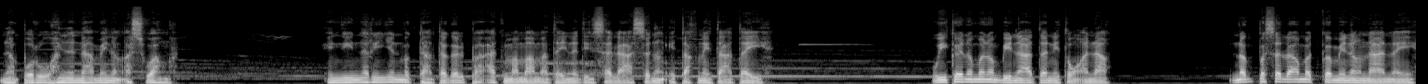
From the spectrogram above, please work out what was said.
Napuruhan na namin ng aswang. Hindi na rin yan magtatagal pa at mamamatay na din sa laso ng itak ni tatay. Wika naman ang binata nitong anak. Nagpasalamat kami ng nanay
